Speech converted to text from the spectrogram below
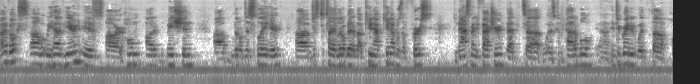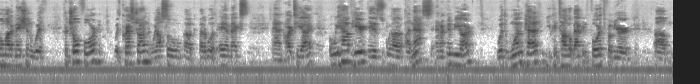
Hi, folks. Uh, what we have here is our home automation uh, little display here. Uh, just to tell you a little bit about QNAP. QNAP was the first NAS manufacturer that uh, was compatible, uh, integrated with home automation with Control 4, with Crestron. We also compatible with AMX and RTI. What we have here is uh, a NAS and our NVR with one pad. You can toggle back and forth from your, um,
